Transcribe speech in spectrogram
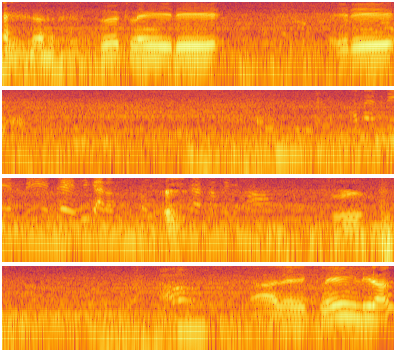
so clean, it is. It is. My baby daddy did that. He got a he got so many calls. For real. Y'all they clean, Lito.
